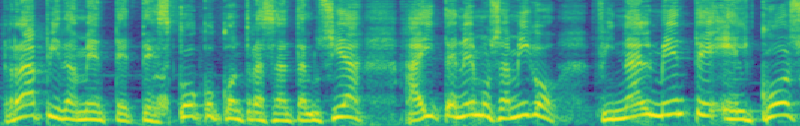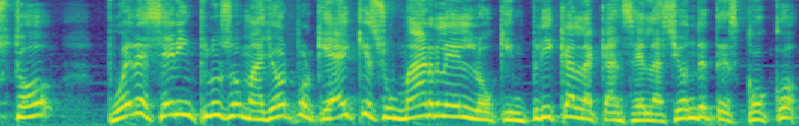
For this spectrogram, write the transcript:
Rápidamente, Texcoco contra Santa Lucía. Ahí tenemos, amigo, finalmente el costo puede ser incluso mayor porque hay que sumarle lo que implica la cancelación de Texcoco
